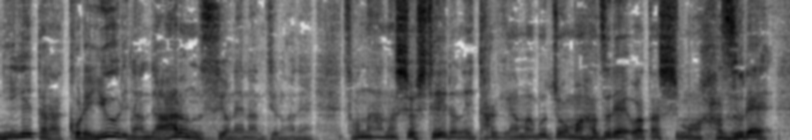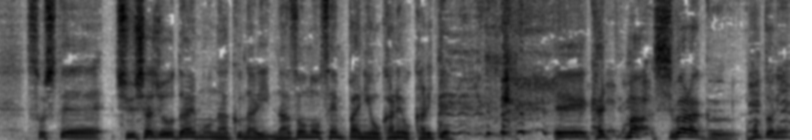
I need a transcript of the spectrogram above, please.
逃げたらこれ有利なんであるんですよねなんていうのがね。そんな話をしているのに竹山部長も外れ私も外れ。そして駐車場代もなくなり謎の先輩にお金を借りて、えー、帰ってまあしばらく本当に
